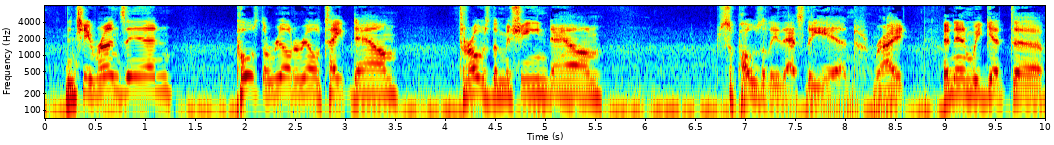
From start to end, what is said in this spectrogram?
then she runs in, pulls the reel to reel tape down, throws the machine down. Supposedly that's the end, right? And then we get uh,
